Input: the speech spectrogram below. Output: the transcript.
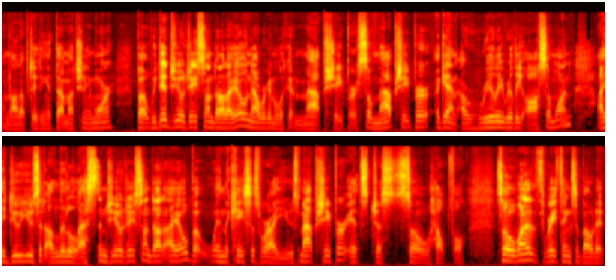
I'm not updating it that much anymore, but we did geojson.io. Now we're going to look at MapShaper. So MapShaper, again, a really, really awesome one. I do use it a little less than geojson.io, but in the cases where I use MapShaper, it's just so helpful. So one of the great things about it,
